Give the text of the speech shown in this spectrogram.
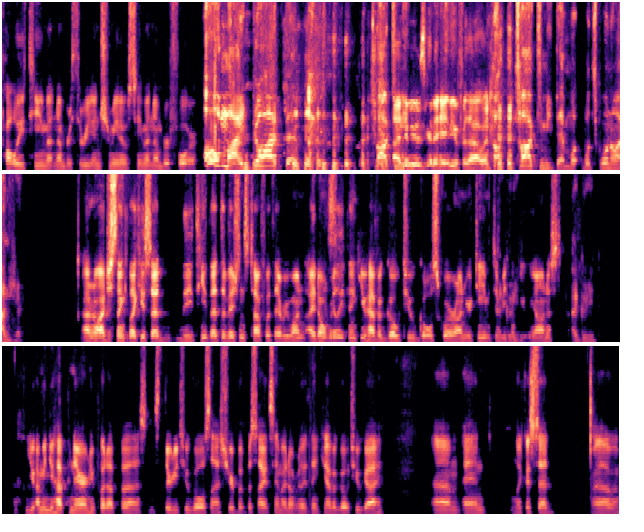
Paulie team at number three, and Chimino's team at number four. Oh my God, then. Talk to me. I knew he was going to hate you for that one. Talk, talk to me, then. What, what's going on here? I don't know. I just think, like you said, the team that division's tough with everyone. I don't Yes. really think you have a go-to goal scorer on your team, to be completely honest. Agreed. You, I mean, you have Panarin who put up uh, 32 goals last year, but besides him, I don't really think you have a go-to guy. Um, and like I said, uh,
